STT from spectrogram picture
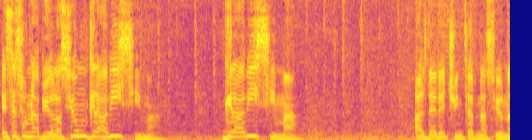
Esa es una violación gravísima, gravísima al derecho internacional.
